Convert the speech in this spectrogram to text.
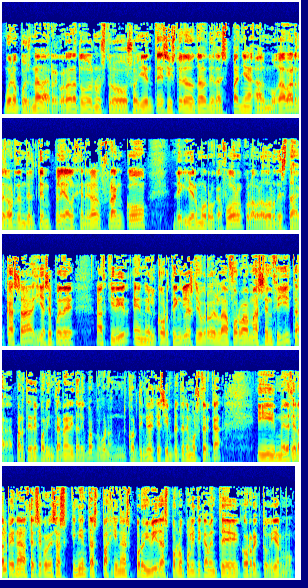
Bueno, pues nada, recordar a todos nuestros oyentes historia total de la España almogávar, de la Orden del Temple, al general Franco, de Guillermo Rocafort, colaborador de esta casa, y ya se puede adquirir en el corte inglés, que yo creo que es la forma más sencillita, aparte de por internet y tal y cual, pero bueno, un corte inglés que siempre tenemos cerca, y merece la pena hacerse con esas 500 páginas prohibidas por lo políticamente correcto, Guillermo.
